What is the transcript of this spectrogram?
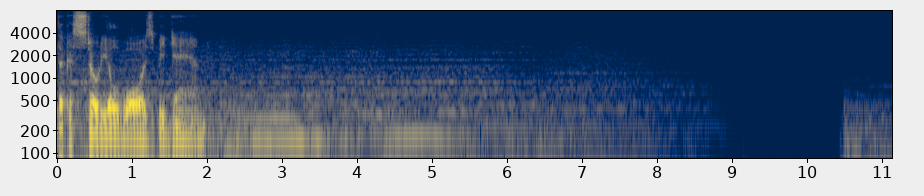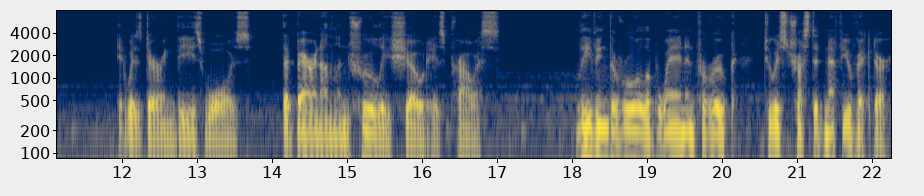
the Custodial Wars began. It was during these wars that Baron Unlenn truly showed his prowess. Leaving the rule of Wen and Farouk to his trusted nephew Victor,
